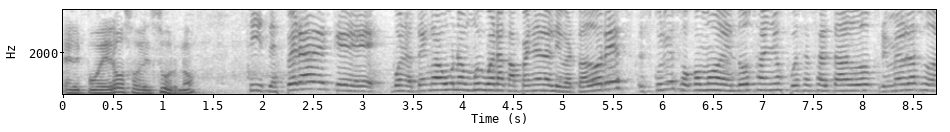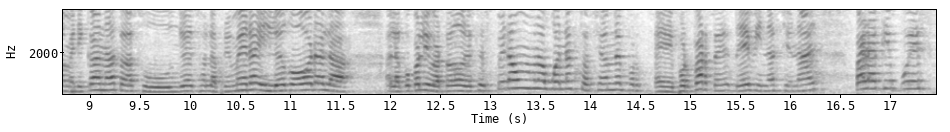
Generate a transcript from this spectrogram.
el poderoso del sur, ¿no? Sí, se espera que, bueno, tenga una muy buena campaña en la Libertadores. Es curioso cómo en dos años pues ha saltado primero la Sudamericana tras su ingreso a la primera y luego ahora la, a la Copa Libertadores. Se espera una buena actuación de por, eh, por parte de Binacional para que pues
